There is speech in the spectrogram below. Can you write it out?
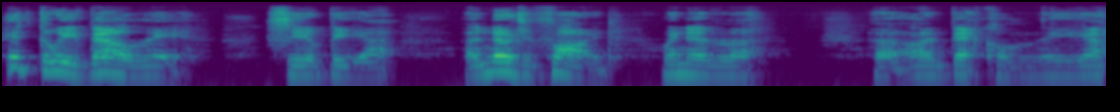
hit the wee bell there, so you'll be uh, uh, notified whenever uh, I'm back on the uh,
